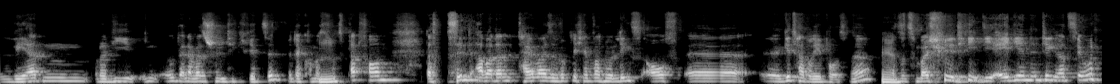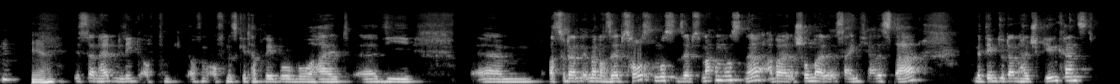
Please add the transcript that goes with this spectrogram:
werden oder die in irgendeiner Weise schon integriert sind mit der Commerce-Plattform. Mhm. Das sind aber dann teilweise wirklich einfach nur Links auf äh, äh, GitHub-Repos. Ne? Ja. Also zum Beispiel die, die Alien-Integration ja. ist dann halt ein Link auf, auf ein offenes GitHub-Repo, wo halt äh, die ähm, was du dann immer noch selbst hosten musst und selbst machen musst, ne? aber schon mal ist eigentlich alles da, mit dem du dann halt spielen kannst.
